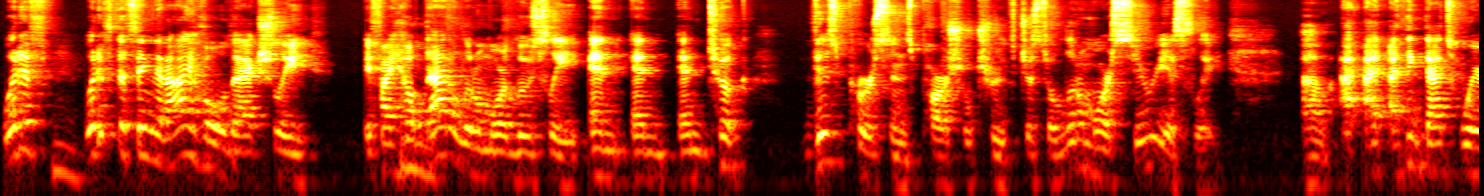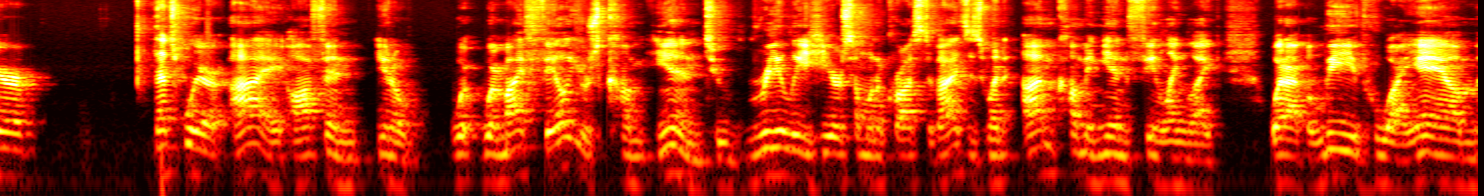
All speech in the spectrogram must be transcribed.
What if mm. what if the thing that I hold actually, if I held mm. that a little more loosely and and and took this person's partial truth just a little more seriously? Um, I, I think that's where that's where I often, you know, where, where, my failures come in to really hear someone across divides is when I'm coming in feeling like what I believe, who I am,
